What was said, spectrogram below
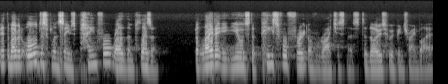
at the moment, all discipline seems painful rather than pleasant, but later it yields the peaceful fruit of righteousness to those who have been trained by it.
